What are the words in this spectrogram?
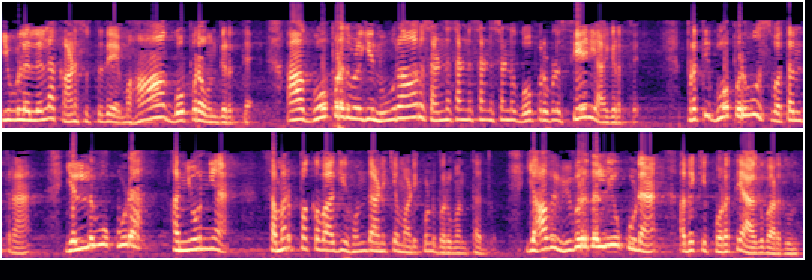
ಇವುಗಳಲ್ಲೆಲ್ಲ ಕಾಣಿಸುತ್ತದೆ. ಮಹಾ ಗೋಪುರ ಒಂದಿರುತ್ತೆ. ಆ ಗೋಪುರದ ಒಳಗೆ ನೂರಾರು ಸಣ್ಣ ಸಣ್ಣ ಸಣ್ಣ ಸಣ್ಣ ಗೋಪುರಗಳು ಸೇರಿ ಆಗಿರುತ್ತೆ. ಪ್ರತಿ ಗೋಪುರವೂ ಸ್ವತಂತ್ರ. ಎಲ್ಲವೂ ಕೂಡ ಅನ್ಯೋನ್ಯ ಸಮರ್ಪಕವಾಗಿ ಹೊಂದಾಣಿಕೆ ಮಾಡಿಕೊಂಡು ಬರುವಂಥದ್ದು. ಯಾವ ವಿವರದಲ್ಲಿಯೂ ಕೂಡ ಅದಕ್ಕೆ ಕೊರತೆ ಆಗಬಾರದು ಅಂತ.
